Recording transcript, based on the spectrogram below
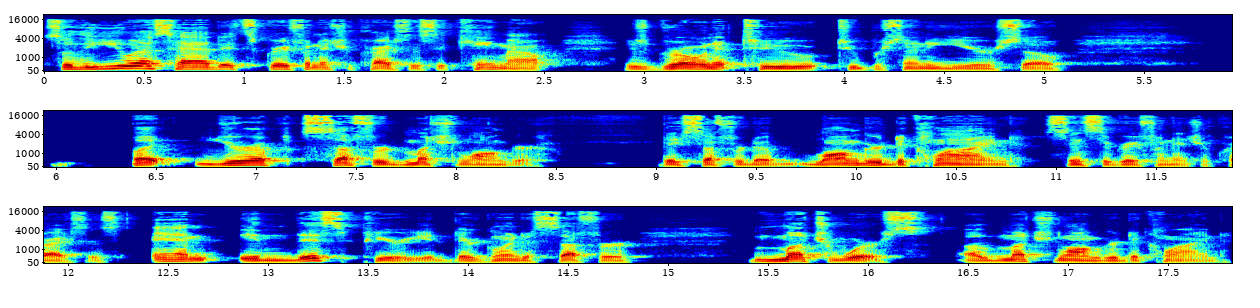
So the U.S. had its great financial crisis. It came out. It was growing at two two percent a year. So, but Europe suffered much longer. They suffered a longer decline since the great financial crisis, and in this period, they're going to suffer much worse, a much longer decline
